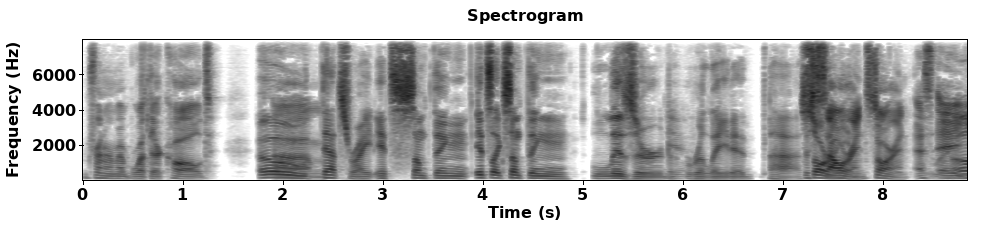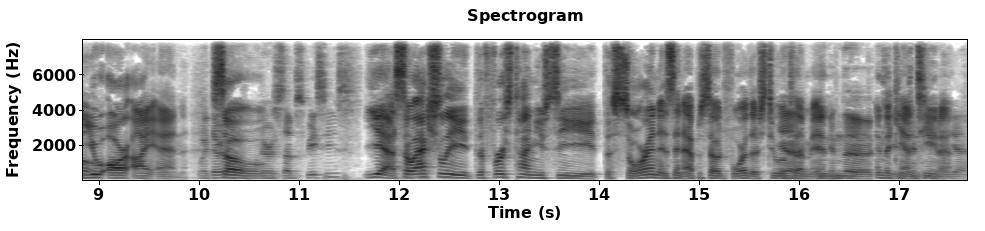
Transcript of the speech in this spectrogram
I'm trying to remember what they're called. Oh, um, that's right. It's something. It's like something lizard Yeah. related. Uh, The Saurin. Saurin, Saurin, S A U R I N. So there are a subspecies. yeah, so actually, the first time you see the Saurin is in episode four. There's two of them in, in the in the cantina, cantina. yeah.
